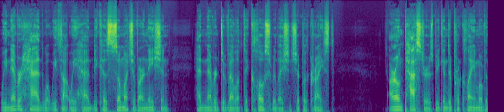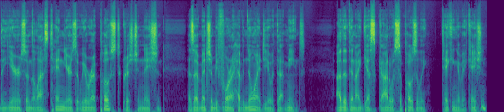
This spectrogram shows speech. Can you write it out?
We never had what we thought we had because so much of our nation had never developed a close relationship with Christ. Our own pastors began to proclaim over the years, in the last 10 years, that we were a post Christian nation, As I've mentioned before, I have no idea what that means, other than I guess God was supposedly taking a vacation.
